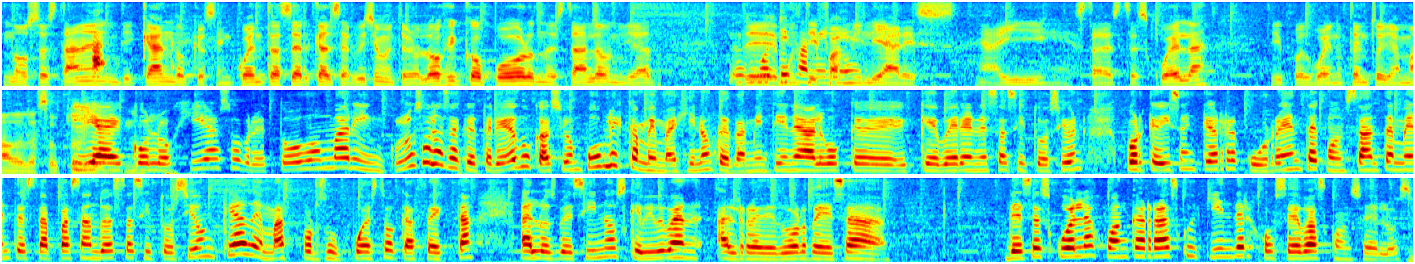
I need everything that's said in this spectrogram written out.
Nos están ah. indicando que se encuentra cerca del servicio meteorológico por donde está la unidad de multifamiliares. Ahí está esta escuela y pues bueno, atento llamado a las autoridades. Y a ecología sobre todo, Mar, incluso la Secretaría de Educación Pública me imagino que también tiene algo que, que, ver en esa situación, porque dicen que es recurrente, constantemente está pasando esta situación, que además por supuesto que afecta a los vecinos que viven alrededor de esa de esa escuela, Juan Carrasco y Kinder José Vasconcelos.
